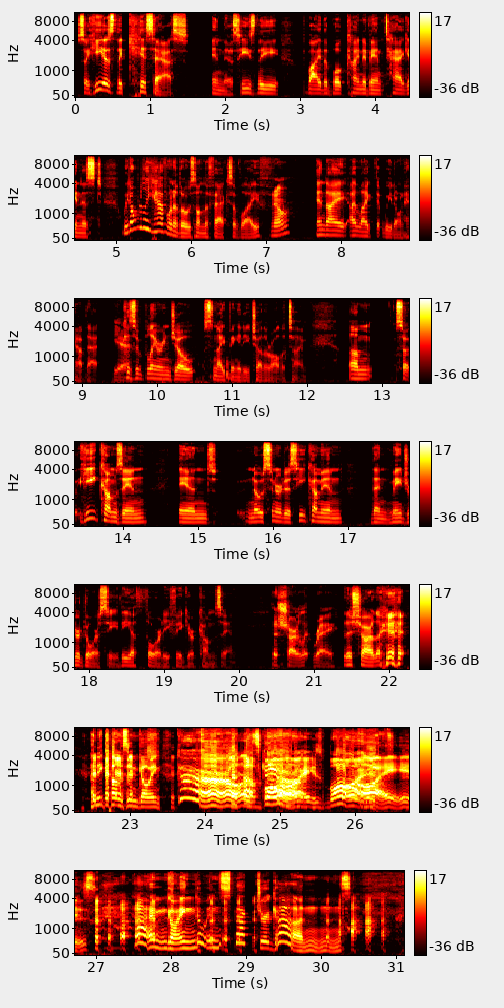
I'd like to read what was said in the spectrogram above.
So he is the kiss ass in this. He's the by the book kind of antagonist. We don't really have one of those on the Facts of Life. No? And I, I like that we don't have that. Yeah. Because of Blair and Joe sniping at each other all the time. Um, so he comes in, and no sooner does he come in than Major Dorsey, the authority figure, comes in. The Charlotte Rae. the Charlotte, and he comes in going, "Girls, girls, Boys, boys. boys, I'm going to inspect your guns."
